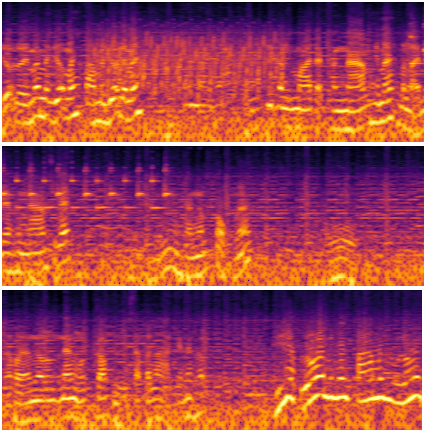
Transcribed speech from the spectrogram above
เยอะเลยไหมมันเยอะไหมตามมาเยอะเลยไหมที่มันมาจากทางน้ำใช่ไหมมันไหลไปทางน้ำใช่ไหมอืมทางน้ำตกนะโอ้เรากำลังนั่งรถกอล์ฟหนีสัตว์ประหลาดกันนะครับเรียบร้อยมันยังตามมาอยู่เลย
